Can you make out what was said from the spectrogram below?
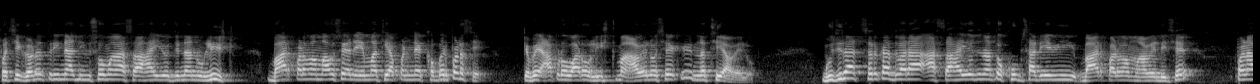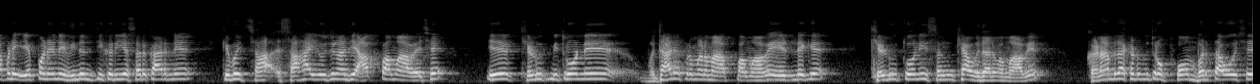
પછી ગણતરીના દિવસોમાં આ સહાય યોજનાનું લિસ્ટ બહાર પાડવામાં આવશે અને એમાંથી આપણને ખબર પડશે કે ભાઈ આપણો વારો લિસ્ટમાં આવેલો છે કે નથી આવેલો. ગુજરાત સરકાર દ્વારા આ સહાય યોજના તો ખૂબ સારી એવી બહાર પાડવામાં આવેલી છે. પણ આપણે એ પણ એને વિનંતી કરીએ સરકારને કે ભાઈ સહાય યોજના જે આપવામાં આવે છે એ ખેડૂત મિત્રોને વધારે પ્રમાણમાં આપવામાં આવે. એટલે કે ખેડૂતોની સંખ્યા વધારવામાં આવે. ઘણા બધા ખેડૂત મિત્રો ફોર્મ ભરતા હોય છે,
